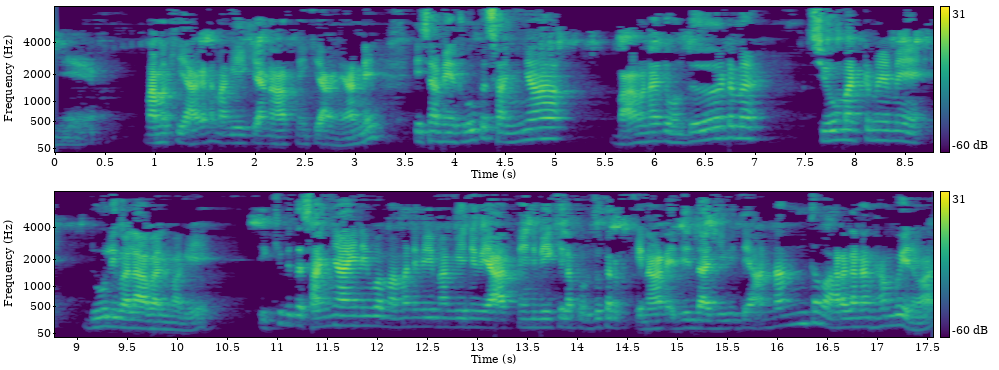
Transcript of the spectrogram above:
මේ මම කියාගෙන මගේ කියන ආත්මය කියාගෙන යන්නේ. ඒ නිසා මේ රූප සංඥා භාවනාවේ හොඳටම සියුම් මට්ටමේ මේ දූලි වලාවල් වගේ ඉක්කිවිද සංඥායනෙව මම නෙවෙයි මගේ නෙවෙයි ආත්මය නෙවෙයි කියලා පුරුදු කරපු කෙනාට එදිනදා ජීවිතයේ අනන්ත වාර ගණන් හම්බ වෙනවා.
